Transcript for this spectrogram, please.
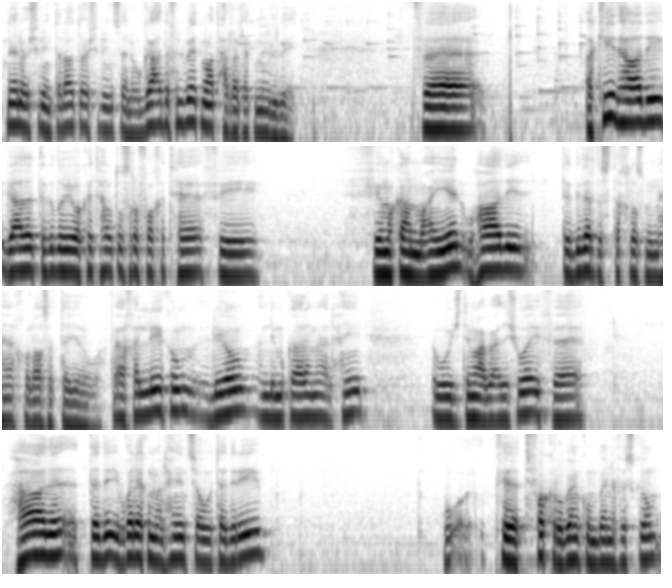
22 23 سنة وقاعدة في البيت ما تحركت من البيت. فأكيد هذه قاعدة تقضي وقتها وتصرف وقتها في في مكان معين وهذه تقدر تستخلص منها خلاصة تجربة فأخليكم اليوم عندي مكالمة الحين واجتماع بعد شوي. فهذا التدريب يبغى لكم الحين تسووا تدريب كذا تفكروا بينكم وبين نفسكم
